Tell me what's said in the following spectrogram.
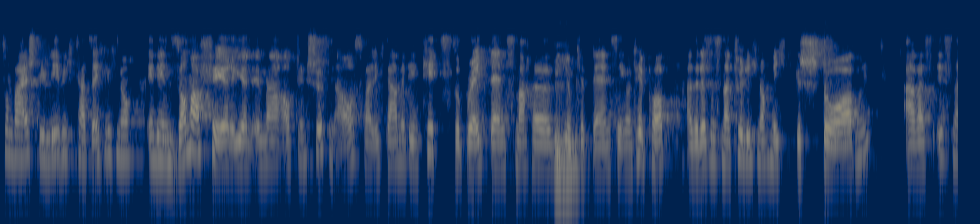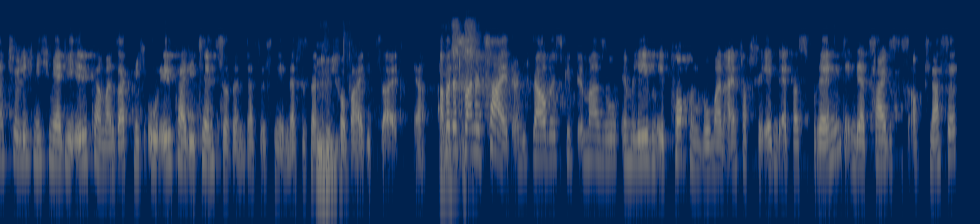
zum Beispiel lebe ich tatsächlich noch in den Sommerferien immer auf den Schiffen aus, weil ich da mit den Kids so Breakdance mache, mhm. Videoclip-Dancing und Hip-Hop. Also das ist natürlich noch nicht gestorben. Aber es ist natürlich nicht mehr die Ilka. Man sagt nicht, oh Ilka, die Tänzerin. Das ist, nee, das ist natürlich mhm. vorbei, die Zeit. Ja. Aber, Aber das war eine Zeit. Und ich glaube, es gibt immer so im Leben Epochen, wo man einfach für irgendetwas brennt. In der Zeit ist es auch klasse.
